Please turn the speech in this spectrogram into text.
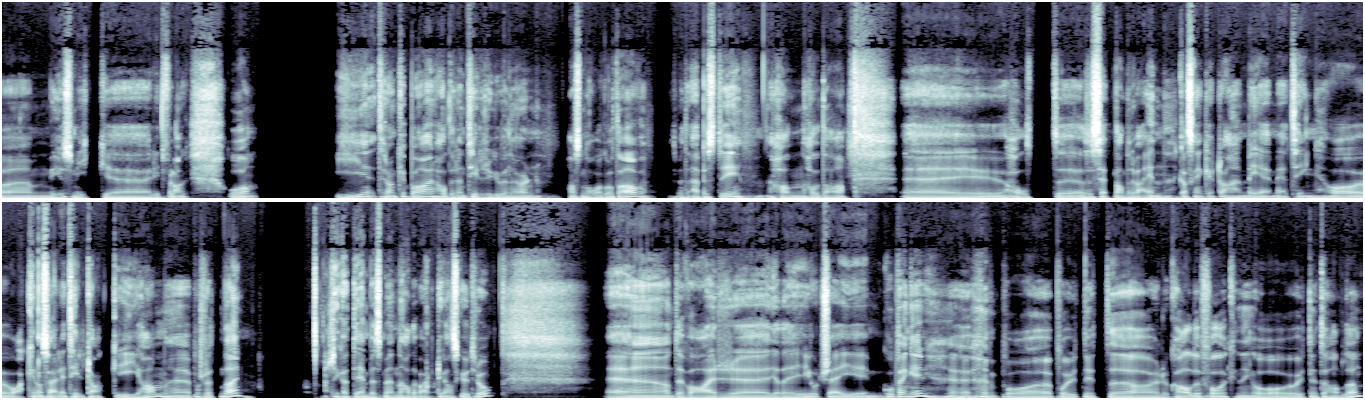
uh, mye som gikk litt for langt. Og i Trankebar hadde den tidligere guvernøren, han som nå har gått av, som heter Abbesty, han hadde da eh, holdt altså sett den andre veien, ganske enkelt, da, med, med ting. Og det var ikke noe særlig tiltak i ham eh, på slutten der. Slik at de embetsmennene hadde vært ganske utro. Eh, det var, de hadde gjort seg gode penger på, å utnytte lokalbefolkning og, og utnytte handelen.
